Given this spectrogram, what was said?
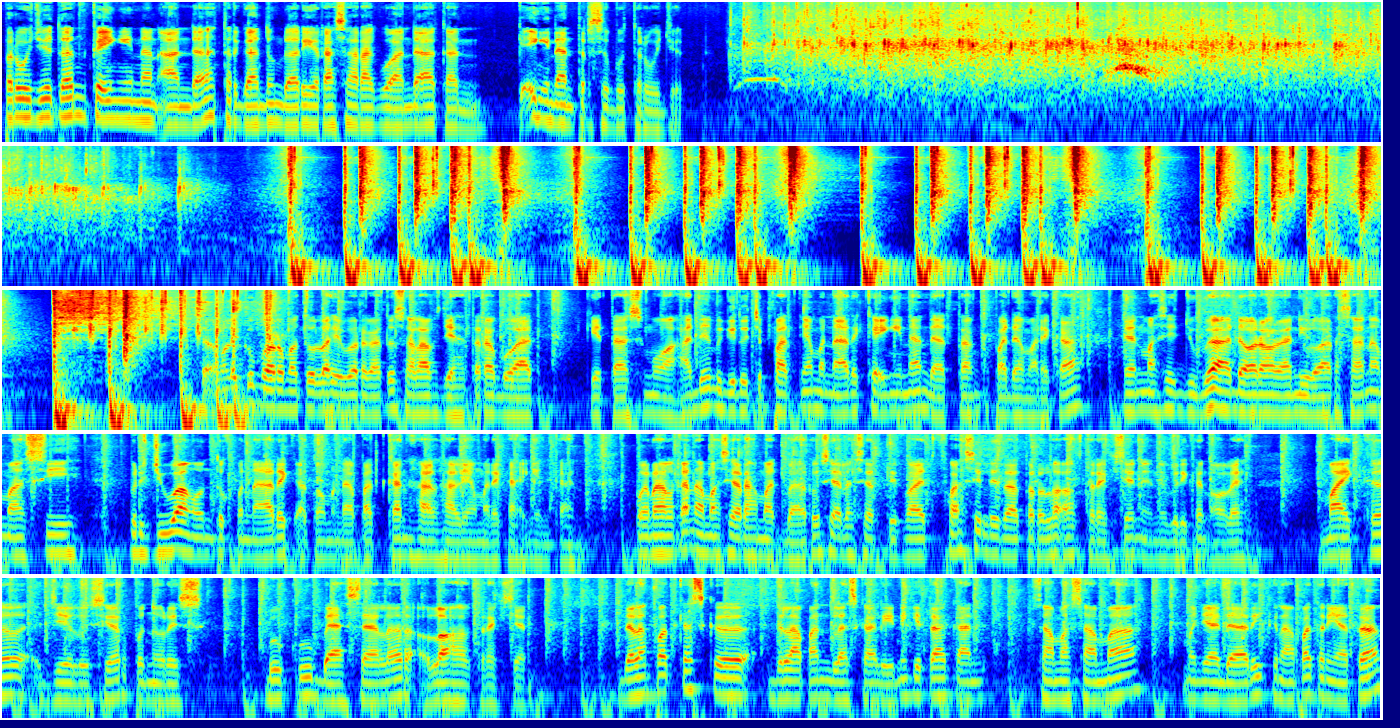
Perwujudan keinginan Anda tergantung dari rasa ragu Anda akan keinginan tersebut terwujud. Warahmatullahi wabarakatuh. Salam sejahtera buat kita semua. Ada yang begitu cepatnya menarik keinginan datang kepada mereka Dan masih juga ada orang-orang di luar sana Masih berjuang untuk menarik atau mendapatkan hal-hal yang mereka inginkan. Perkenalkan nama saya Rahmat Baru. Saya adalah Certified Facilitator Law of Attraction Yang diberikan oleh Michael J. Lucier Penulis buku bestseller Law of Attraction. Dalam podcast ke-18 kali ini kita akan sama-sama menyadari kenapa ternyata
